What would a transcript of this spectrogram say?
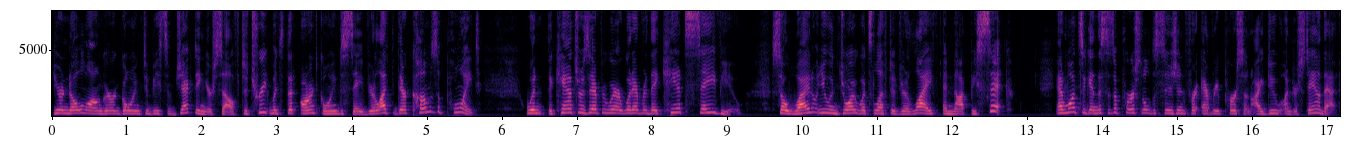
you're no longer going to be subjecting yourself to treatments that aren't going to save your life. There comes a point when the cancer is everywhere, whatever, they can't save you. So why don't you enjoy what's left of your life and not be sick? And once again, this is a personal decision for every person. I do understand that.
